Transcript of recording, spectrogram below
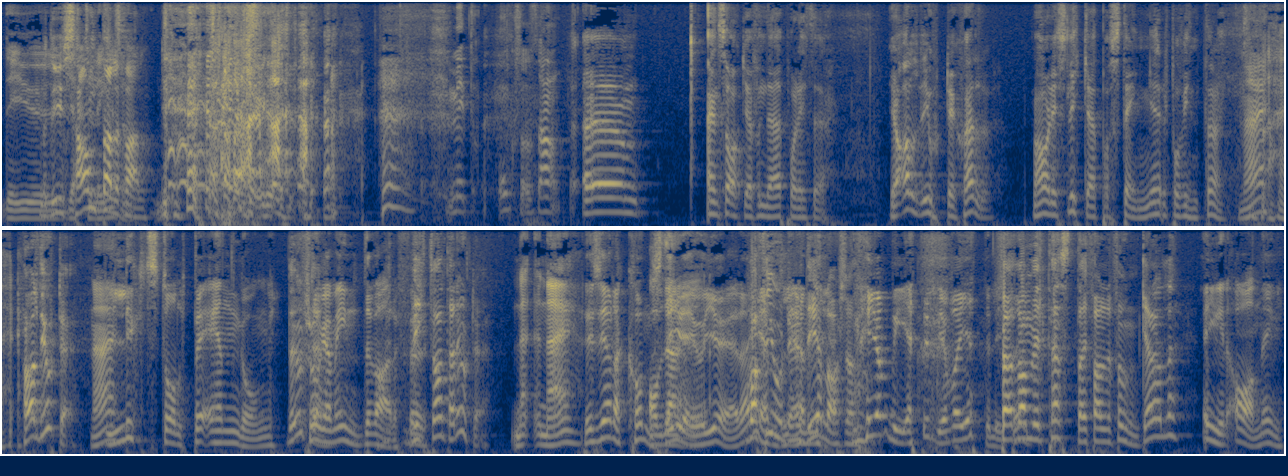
Det är ju Men det är ju sant i alla fall. Mitt också sant. Ehm, en sak jag funderar på lite. Jag har aldrig gjort det själv. Men har ni slickat på stänger på vintern? Nej. Har aldrig gjort det? Nej. Lyktstolpe en gång. Du har gjort Fråga det? mig inte varför. Viktor har inte gjort det? Nej, nej. Det är så jävla konstig den- grej att göra Varför gjorde egentligen. du det Larsson? Men jag vet inte, jag var jätteliten. För att man vill testa ifall det funkar eller? Ingen aning.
